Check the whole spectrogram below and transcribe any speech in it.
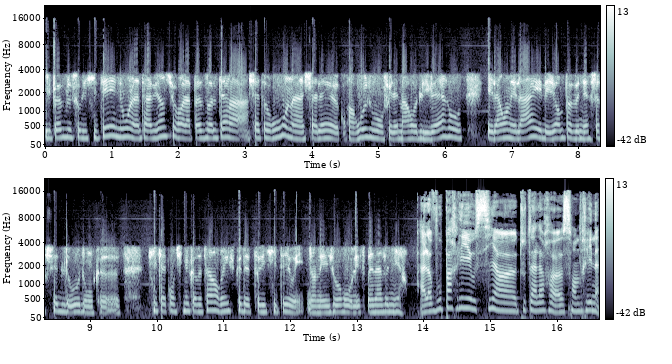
ils peuvent nous solliciter. Et nous, on intervient sur la place Voltaire à Châteauroux. On a un chalet Croix-Rouge où on fait les maraudes de l'hiver. Et là, on est là et les gens peuvent venir chercher de l'eau. Donc, euh, si ça continue comme ça, on risque d'être sollicité, oui, dans les jours ou les semaines à venir. Alors vous parliez aussi euh, tout à l'heure, euh, Sandrine,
